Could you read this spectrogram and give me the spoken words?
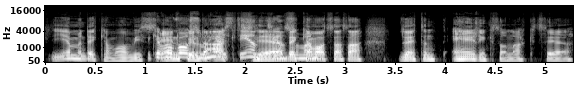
Ja, men det kan vara en viss Det vara enskild helst aktie. Det kan man- vara så här, du vet en Ericsson-aktie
